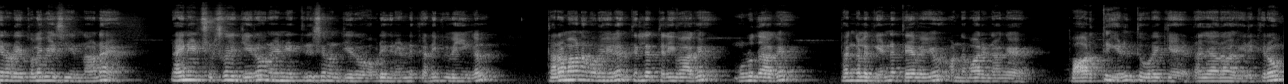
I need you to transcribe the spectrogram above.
என்னுடைய தொலைபேசி எண்ணான nine eight six five zero nine eight three seven zero அப்படிங்கிற எண்ணுக்கு அனுப்பி வையுங்கள். தரமான முறையில் தெல்ல தெளிவாக முழுதாக தங்களுக்கு என்ன தேவையோ அந்த மாதிரி நாங்கள் பார்த்து எடுத்து உரைக்க தயாராக இருக்கிறோம்.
